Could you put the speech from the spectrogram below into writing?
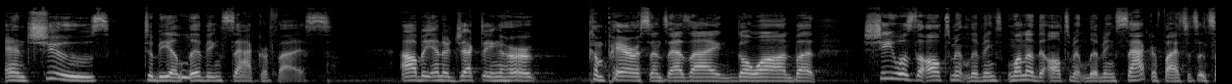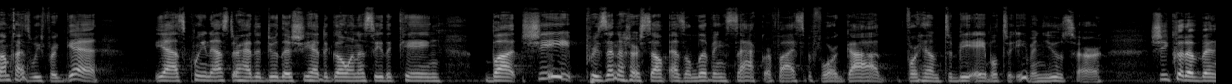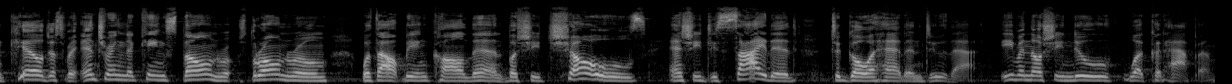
and choose to be a living sacrifice. I'll be interjecting her comparisons as I go on, but she was the ultimate living, one of the ultimate living sacrifices. And sometimes we forget, yes, Queen Esther had to do this. She had to go in and see the king, but she presented herself as a living sacrifice before God for him to be able to even use her. She could have been killed just for entering the king's throne, room without being called in, but she chose and she decided to go ahead and do that, even though she knew what could happen.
